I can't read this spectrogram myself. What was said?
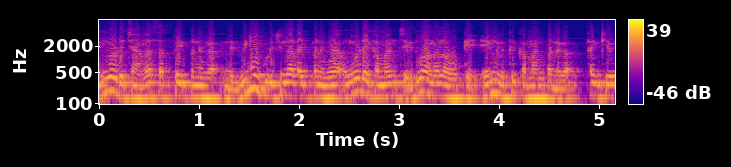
எங்களோட சேனலை சப்ஸ்கிரைப் பண்ணுங்க. இந்த வீடியோ பிடிச்சிருந்தா லைக் பண்ணுங்க. உங்களுடைய கமெண்ட்ஸ் எதுவாக இருந்தாலும் ஓகே எங்களுக்கு கமெண்ட் பண்ணுங்க. தேங்க்யூ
